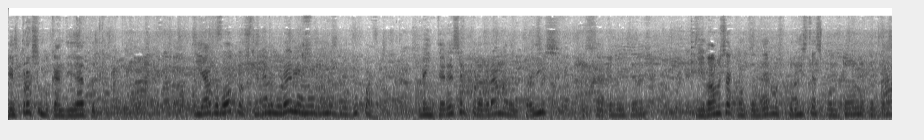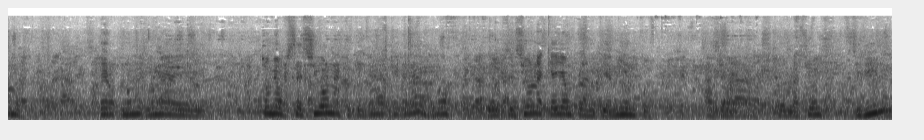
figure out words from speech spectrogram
El próximo candidato, y hago votos, que gane Morena, no, no me preocupa. Me interesa el programa del país, es el que me interesa. Y vamos a contender los puristas con todo lo que podamos pero no me, no me obsesiona que tengamos que ganar, no. Me obsesiona que haya un planteamiento hacia la población civil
